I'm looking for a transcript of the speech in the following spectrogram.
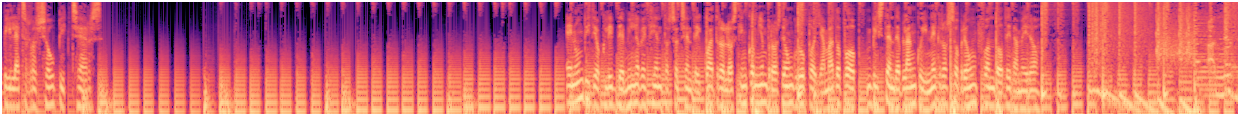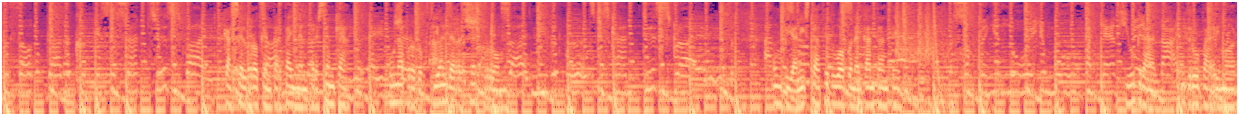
Village Roadshow Pictures. En un videoclip de 1984, los cinco miembros de un grupo llamado Pop visten de blanco y negro sobre un fondo de damero. Castle Rock Entertainment presenta una producción de Reserve Room. Pianista hace dúo con el cantante. Hugh Grant, Drew Barrymore.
